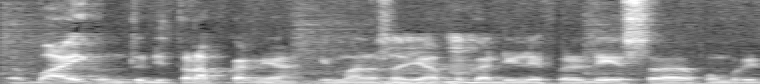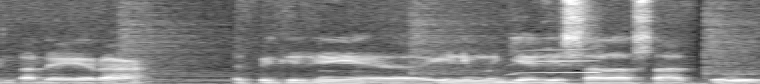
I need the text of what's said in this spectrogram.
eh, baik untuk diterapkan ya. Di mana saja mm-hmm. apakah di level desa pemerintah daerah saya pikir ini eh, ini menjadi salah satu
